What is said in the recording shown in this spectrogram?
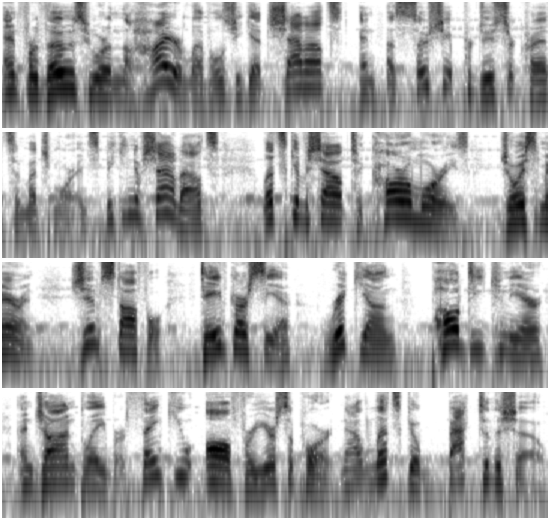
And for those who are in the higher levels, you get shoutouts and associate producer credits and much more. And speaking of shoutouts, let's give a shout out to Carl Morris, Joyce Marin, Jim Stoffel, Dave Garcia, Rick Young, Paul D. Kinnear, and John Blaber. Thank you all for your support. Now let's go back to the show.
